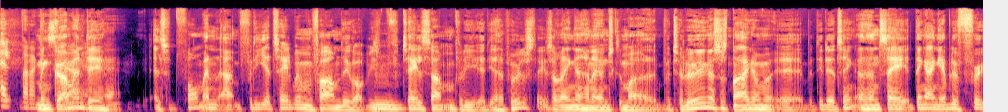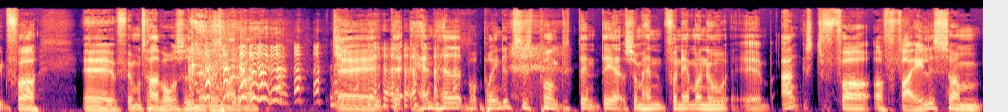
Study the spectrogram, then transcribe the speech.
alt, hvad der Men kan gør man det? Altså får man, fordi jeg talte med min far om det i går, vi mm. talte sammen, fordi at jeg havde fødselsdag, så ringede han og ønskede mig tillykke, og så snakkede vi øh, de der ting, og han sagde, dengang jeg blev født for øh, 35 år siden, eller hvor meget det var, øh, da, han havde på, på intet tidspunkt den der, som han fornemmer nu, øh, angst for at fejle som,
